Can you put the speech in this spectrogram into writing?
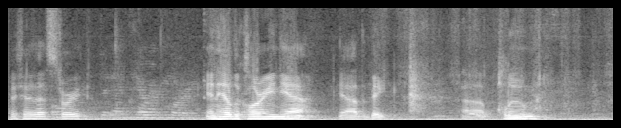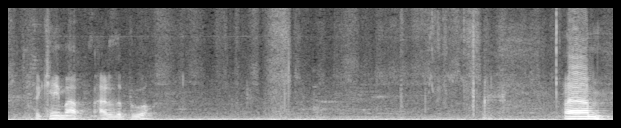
Did I tell you that story? Inhale the chlorine, yeah, yeah, the big uh, plume that came up out of the pool. Um,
